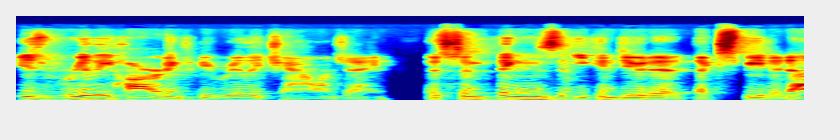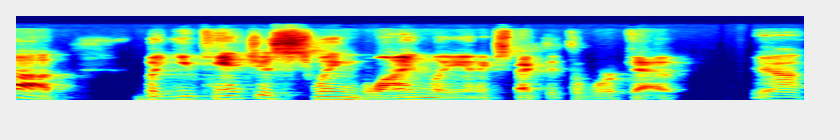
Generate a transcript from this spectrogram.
is really hard and can be really challenging. There's some things that you can do to like speed it up, but you can't just swing blindly and expect it to work out. Yeah,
